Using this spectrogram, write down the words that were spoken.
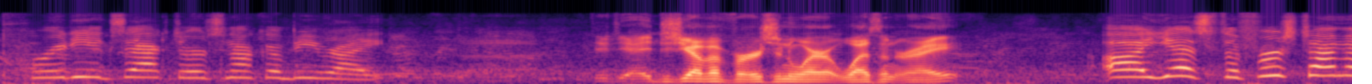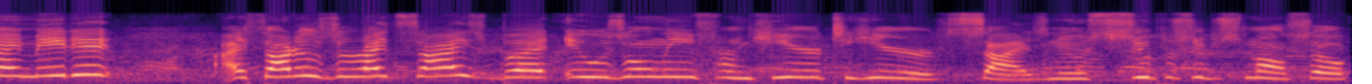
pretty exact, or it's not gonna be right. Did you, did you have a version where it wasn't right? Uh, yes, the first time I made it, I thought it was the right size, but it was only from here to here size, and it was super, super small. So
